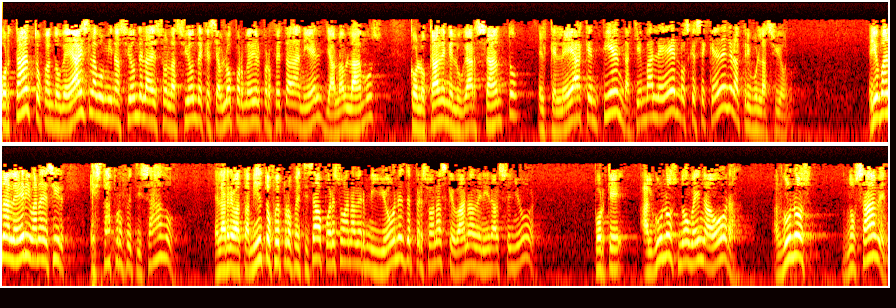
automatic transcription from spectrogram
Por tanto, cuando veáis la abominación de la desolación de que se habló por medio del profeta Daniel, ya lo hablamos, colocada en el lugar santo, el que lea, que entienda. ¿Quién va a leer? Los que se queden en la tribulación. Ellos van a leer y van a decir, está profetizado. El arrebatamiento fue profetizado, por eso van a haber millones de personas que van a venir al Señor. Porque algunos no ven ahora, algunos no saben,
